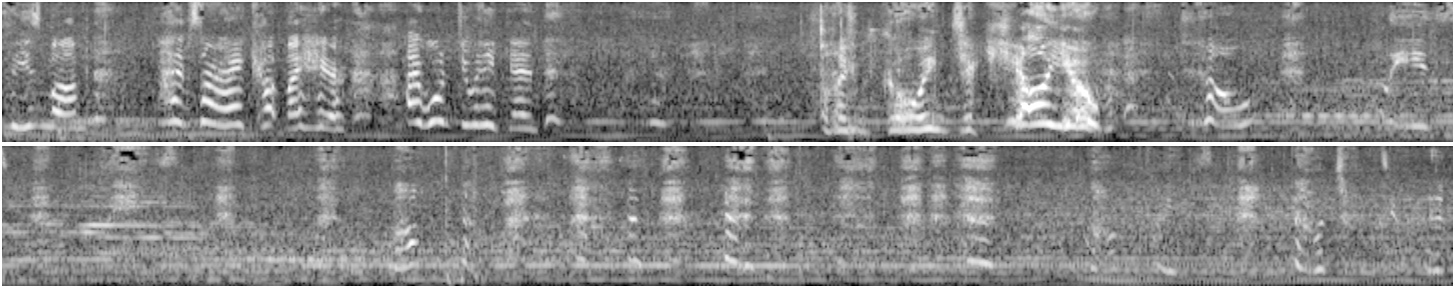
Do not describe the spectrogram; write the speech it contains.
Please, Mom. I'm sorry I cut my hair. I won't do it again. I'm going to kill you! No. Please. Please. Mom, no. Mom, please. No, don't do this.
